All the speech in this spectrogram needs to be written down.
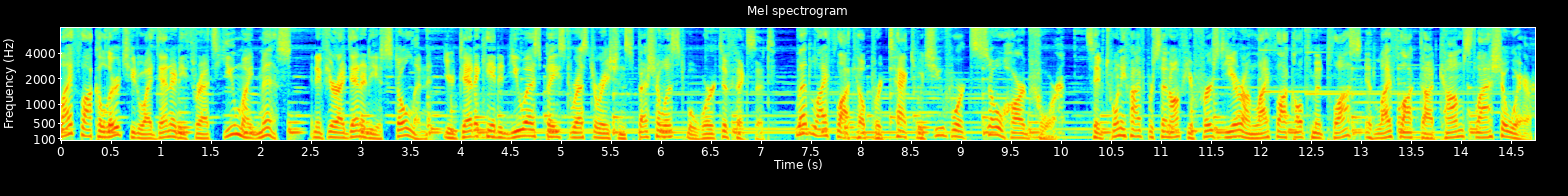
LifeLock alerts you to identity threats you might miss, and if your identity is stolen, your dedicated U.S.-based restoration specialist will work to fix it. Let LifeLock help protect what you've worked so hard for. Save 25% off your first year on LifeLock Ultimate Plus at lifeLock.com/slash-aware.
